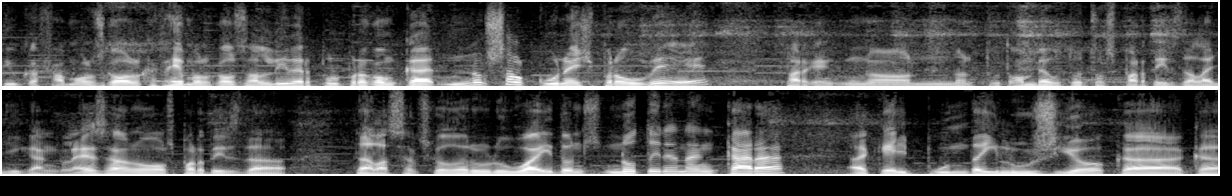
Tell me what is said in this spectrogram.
tio que fa molts gols, que feia molts gols al Liverpool, però com que no se'l coneix prou bé, perquè no, no tothom veu tots els partits de la Lliga Anglesa o els partits de, de la secció de l'Uruguai, doncs no tenen encara aquell punt d'il·lusió que, que,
